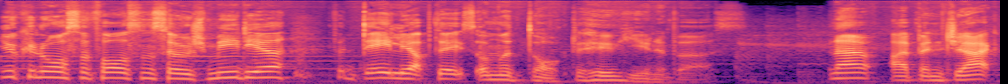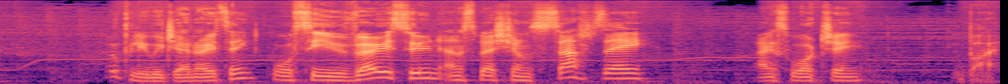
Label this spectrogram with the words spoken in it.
You can also follow us on social media for daily updates on the Doctor Who universe. Now, I've been Jack, hopefully regenerating. We'll see you very soon, and especially on Saturday. Thanks for watching. Goodbye.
